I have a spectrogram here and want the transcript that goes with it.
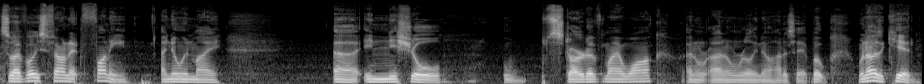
So I've always found it funny. I know in my uh, initial start of my walk, I don't I don't really know how to say it, but when I was a kid,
